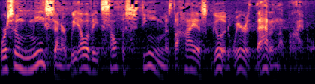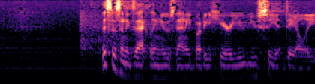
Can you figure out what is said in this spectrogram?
We're so me centered, we elevate self esteem as the highest good. Where is that in the Bible? This isn't exactly news to anybody here. You, you see it daily.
